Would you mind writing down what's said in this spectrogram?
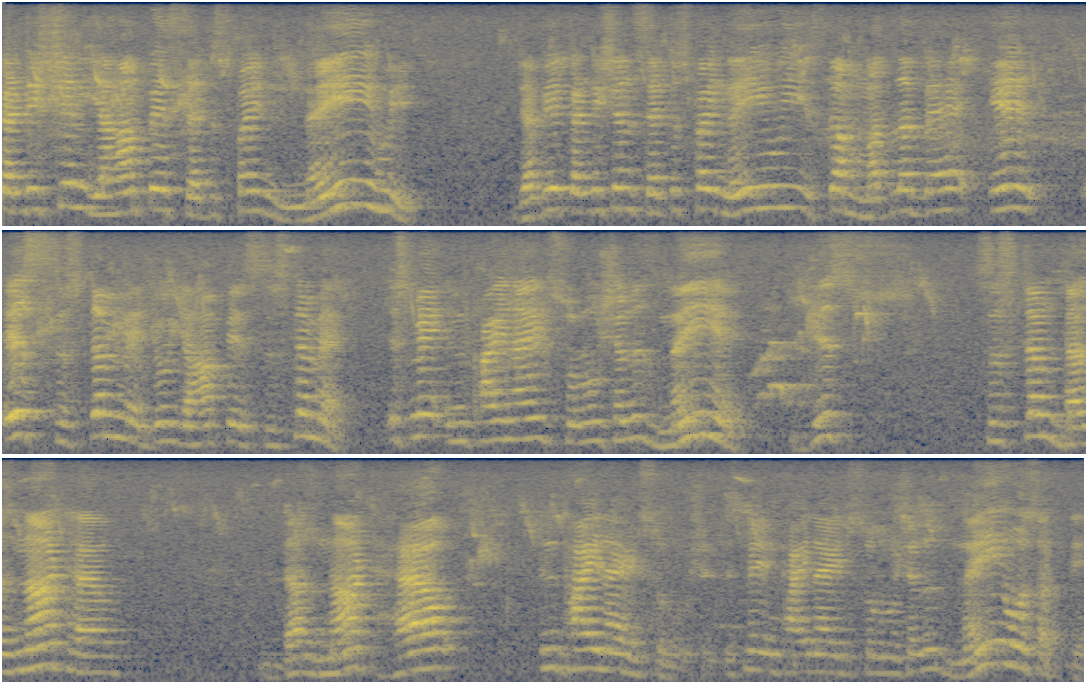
कंडीशन यहाँ जब ये कंडीशन सेटिस्फाई नहीं हुई इसका मतलब है इ- इस सिस्टम में जो यहाँ पे सिस्टम है इसमें इनफाइनाइट सॉल्यूशन नहीं है this system does not have does not have infinite solution इसमें infinite solution नहीं हो सकते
